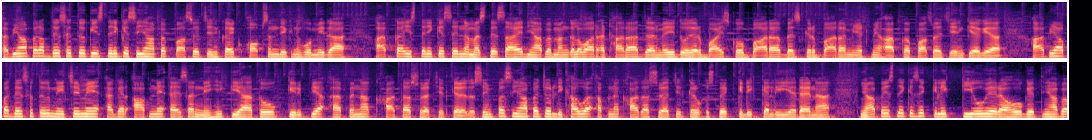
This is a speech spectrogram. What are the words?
अब यहाँ पर आप देख सकते हो कि इस तरीके से यहाँ पर पासवर्ड चेंज का एक ऑप्शन देखने को मिल रहा है। आपका इस तरीके से नमस्ते शायद यहाँ पर मंगलवार अठारह जनवरी दो हज़ार बाईस को बारह बजकर बारह मिनट में आपका पासवर्ड चेंज किया गया। आप यहाँ पर देख सकते हो नीचे में अगर आपने ऐसा नहीं किया तो कृपया अपना खाता सुरक्षित करें। तो सिंपल से यहाँ पर जो लिखा हुआ है, अपना खाता सुरक्षित करें, उस पर क्लिक कर लिए रहना। यहाँ पे इस तरीके से क्लिक किए हुए रहोगे तो यहाँ पर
